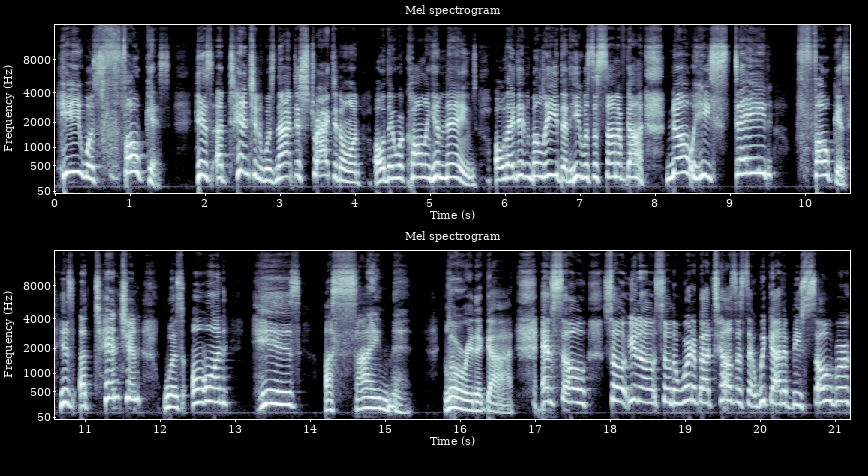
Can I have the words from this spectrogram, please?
He was focused. His attention was not distracted on, oh, they were calling him names. Oh, they didn't believe that he was the Son of God. No, he stayed focused. His attention was on his assignment. Glory to God. And so, so, you know, so the word of God tells us that we got to be sober.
